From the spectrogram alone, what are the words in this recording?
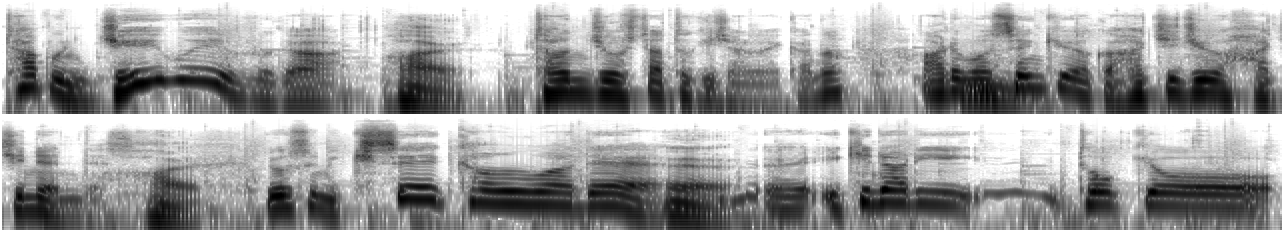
多分 JWAVE がはい。誕生した時じゃないかな。あれは1988年です、はい。要するに規制緩和で、ええ。えーいきなり東京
